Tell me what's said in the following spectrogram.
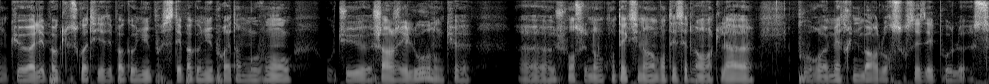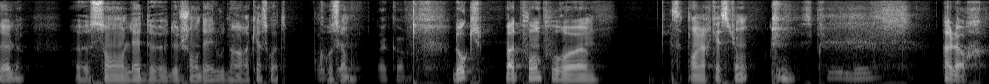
Donc euh, à l'époque, le squat, il n'était pas connu, c'était pas connu pour être un mouvement où, tu euh, chargeais lourd. Donc euh, je pense que dans le contexte, il a inventé cette variante-là pour mettre une barre lourde sur ses épaules seul, sans l'aide de chandelle ou d'un rack à squat. grossièrement. D'accord. Donc, pas de point pour euh, cette première question. Alors,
